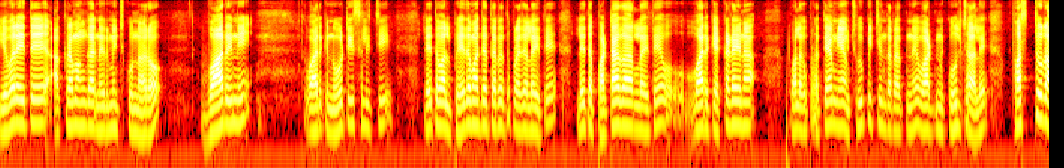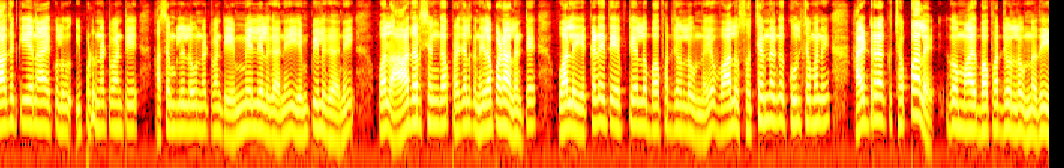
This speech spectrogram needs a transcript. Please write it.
ఎవరైతే అక్రమంగా నిర్మించుకున్నారో వారిని వారికి నోటీసులు ఇచ్చి లేదా వాళ్ళు పేద మధ్య తరగతి ప్రజలైతే లేదా పట్టాదారులు అయితే వారికి ఎక్కడైనా వాళ్ళకు ప్రత్యామ్నాయం చూపించిన తర్వాతనే వాటిని కూల్చాలి. ఫస్ట్ రాజకీయ నాయకులు ఇప్పుడున్నటువంటి అసెంబ్లీలో ఉన్నటువంటి ఎమ్మెల్యేలు కానీ ఎంపీలు కానీ వాళ్ళు ఆదర్శంగా ప్రజలకు నిలబడాలంటే వాళ్ళు ఎక్కడైతే ఎఫ్టీఎల్లో బఫర్ జోన్లో ఉన్నాయో వాళ్ళు స్వచ్ఛందంగా కూల్చమని హైడ్రాకు చెప్పాలి. ఇగో మా బఫర్ జోన్లో ఉన్నది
